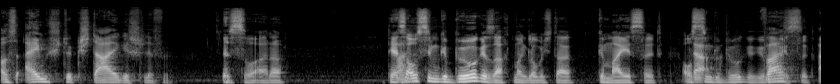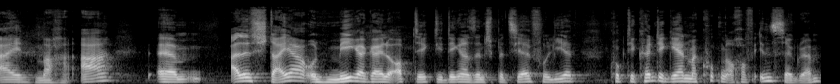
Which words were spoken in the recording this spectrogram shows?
aus einem Stück Stahl geschliffen. Ist so, Alter. Der was? ist aus dem Gebirge, sagt man, glaube ich, da gemeißelt. Aus ja, dem Gebirge gemeißelt. Was ein Macher. A, ähm, alles Steier und mega geile Optik. Die Dinger sind speziell foliert. Guckt, ihr könnt ihr gerne mal gucken, auch auf Instagram.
